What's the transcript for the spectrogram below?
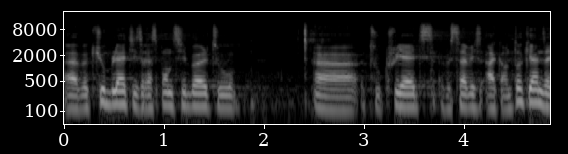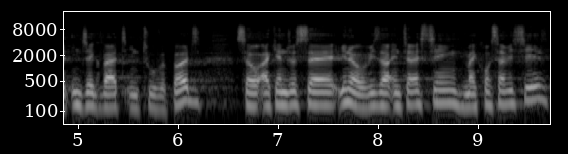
uh, the kubelet is responsible to uh, to create the service account tokens and inject that into the pods. So I can just say, you know, these are interesting microservices.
